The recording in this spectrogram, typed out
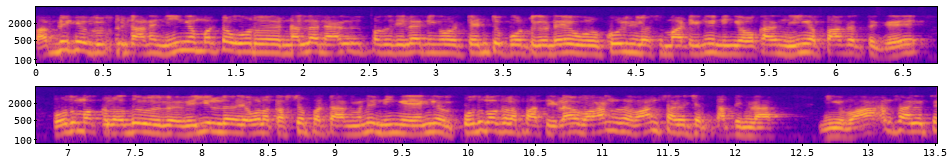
பப்ளிக்கை விட்டுட்டு ஆனா நீங்க மட்டும் ஒரு நல்ல நிழல் பகுதியில நீங்க ஒரு டென்ட் போட்டுக்கிட்டு ஒரு கூலிங் கிளாஸ் மாட்டிக்கிட்டு நீங்க உட்காந்து நீங்க பாக்குறதுக்கு பொதுமக்கள் வந்து வெயில்ல எவ்வளவு கஷ்டப்பட்டாங்கன்னு நீங்க எங்க பொதுமக்களை பாத்தீங்களா வான் வான் சாகச்ச பாத்தீங்களா நீங்க வான் சாகச்ச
